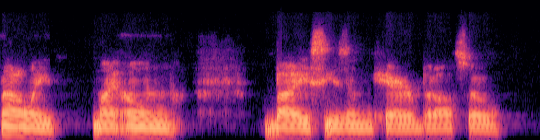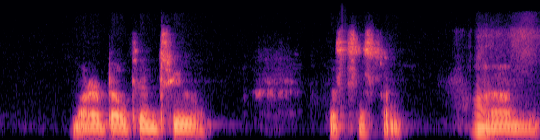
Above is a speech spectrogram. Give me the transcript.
not only my own biases in care, but also what are built into the system. Um,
